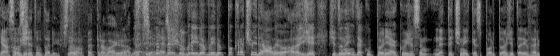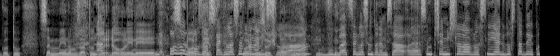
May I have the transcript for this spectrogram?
já jsem a už si... je to tady, vstup no. Petra Wagnera. Petře. Ne, ne, dobrý, dobrý, do, pokračuj dál, jo, ale že, že to není tak úplně jako, že jsem netečný ke sportu a že tady v Hergotu jsem jenom za tu Na... tvrdou linii. Ne, pozor, sporty, pozor, takhle jsem to nemyslela. Vůbec takhle jsem to nemyslela. Já jsem přemýšlela vlastně, jak dostat jako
